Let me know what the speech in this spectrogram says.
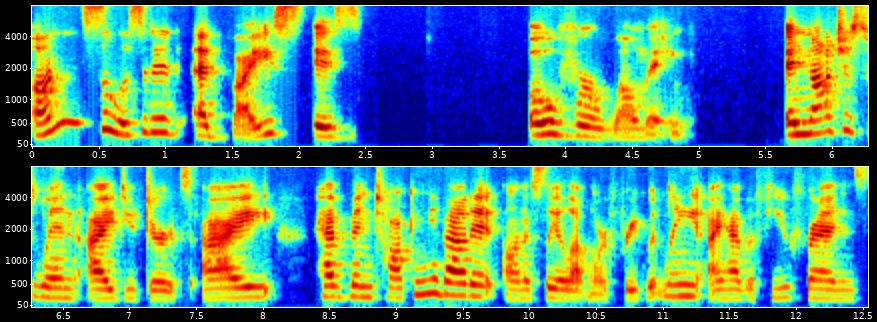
unsolicited advice is overwhelming. And not just when i do dirts. I have been talking about it honestly a lot more frequently. I have a few friends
